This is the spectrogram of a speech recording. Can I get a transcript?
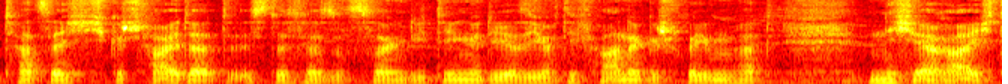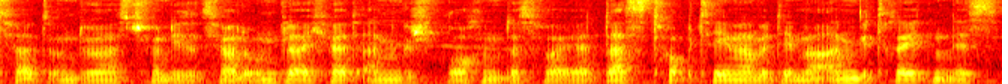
tatsächlich gescheitert ist, dass er sozusagen die Dinge, die er sich auf die Fahne geschrieben hat, nicht erreicht hat. Und du hast schon die soziale Ungleichheit angesprochen. Das war ja das Top-Thema, mit dem er angetreten ist.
